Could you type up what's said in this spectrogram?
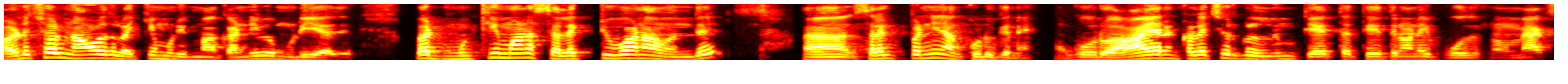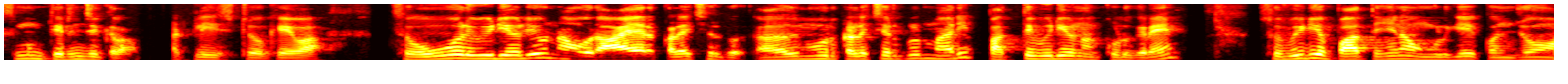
படித்தாலும் ஞாபகத்தில் வைக்க முடியுமா? கண்டிப்பாக முடியாது. பட் முக்கியமான செலக்டிவாக நான் வந்து செலக்ட் பண்ணி நான் கொடுக்குறேன். ஒரு ஆயிரம் கலைச்சர்கள் இருந்து தேத்த தேத்தினாலே போதும். நம்ம மேக்ஸிமம் தெரிஞ்சுக்கலாம் அட்லீஸ்ட் ஓகேவா ஸோ ஒவ்வொரு வீடியோலையும் நான் ஒரு ஆயிரம் கலைச்சர்கள் அதாவது நூறு கலைச்சர்கள் மாதிரி பத்து வீடியோ நான் கொடுக்குறேன். ஸோ வீடியோ பார்த்தீங்கன்னா உங்களுக்கே கொஞ்சம்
